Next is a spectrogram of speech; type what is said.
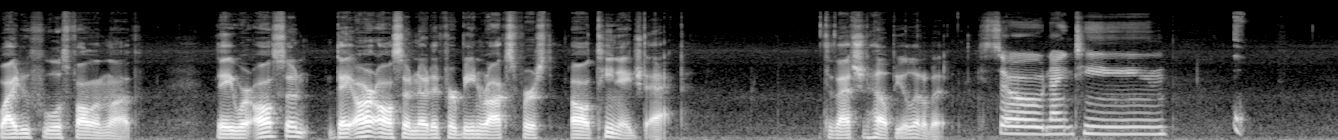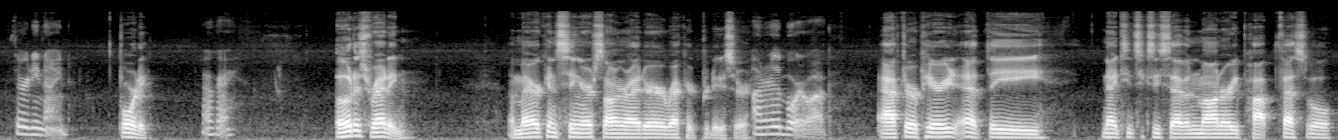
Why Do Fools Fall in Love. They were also they are also noted for being rock's first all teenaged act. So that should help you a little bit. So 1939. 40. Okay. Otis Redding, American singer, songwriter, record producer. Under the boardwalk. After appearing at the 1967 Monterey Pop Festival,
